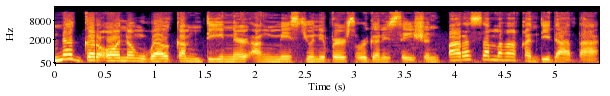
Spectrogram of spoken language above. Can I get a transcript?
nagkaroon ng welcome dinner ang Miss Universe organization para sa mga kandidata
